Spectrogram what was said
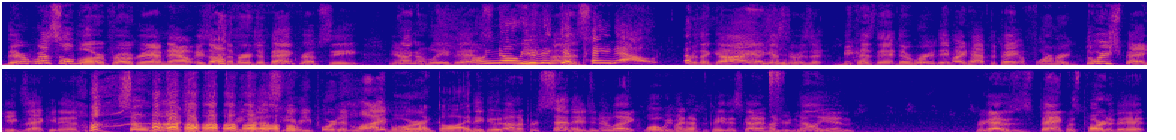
Their whistleblower program now is on the verge of bankruptcy. You're not going to believe this. Oh no, you didn't get paid out. For the guy, I guess there was a because they, they're worried they might have to pay a former Deutsche Bank executive so much because he reported LIBOR. Oh, my God. And they do it on a percentage, and they're like, "Whoa, we might have to pay this guy a hundred million. For a guy whose bank was part of it."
